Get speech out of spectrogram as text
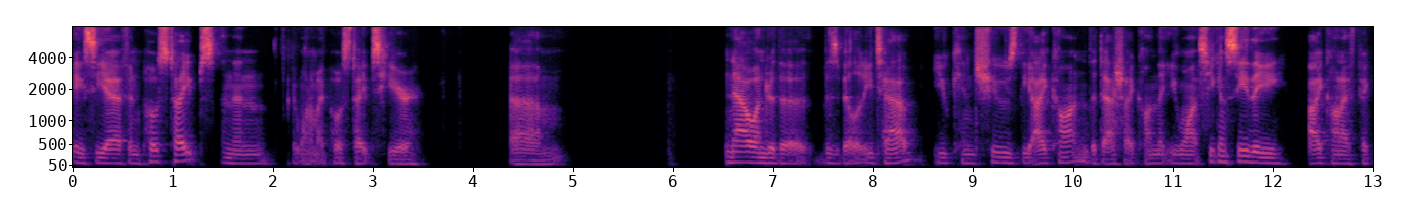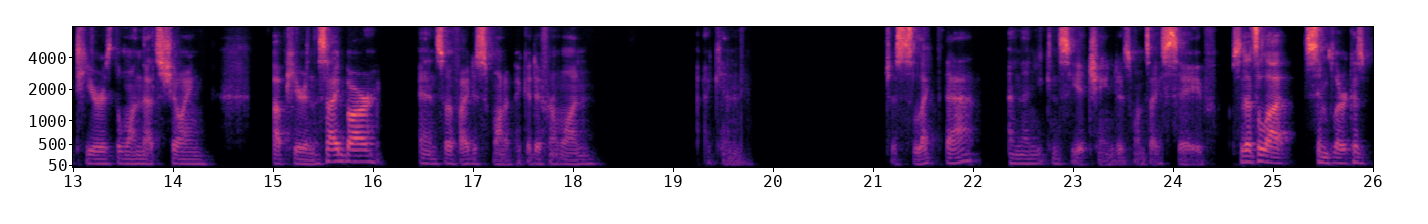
ACF and post types, and then look at one of my post types here, um, now under the visibility tab, you can choose the icon, the Dashicon that you want. So you can see the icon I've picked here is the one that's showing up here in the sidebar. And so if I just want to pick a different one, I can just select that and then you can see it changes once I save. So that's a lot simpler because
